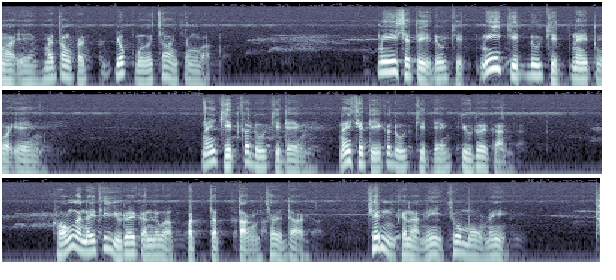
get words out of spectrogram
มาเองไม่ต้องไปยกมือช่างจังหวะ มีสติดูจิต มีจิตดูจิตในตัวเอง ในจิตก็ดูจิตเอง ในสติก็ดูจิตเองอยู่ด้วยกัน ของอันไหนที่อยู่ด้วยกันแล้วว่า ปัจจัตตังใช่ได้ เช่นขณะนี้ชั่วโมงนี้ท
